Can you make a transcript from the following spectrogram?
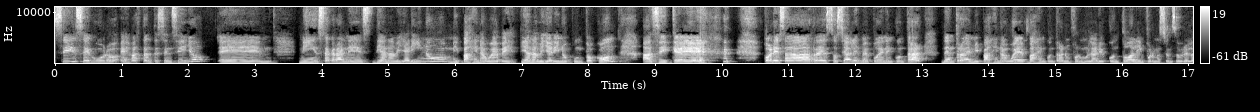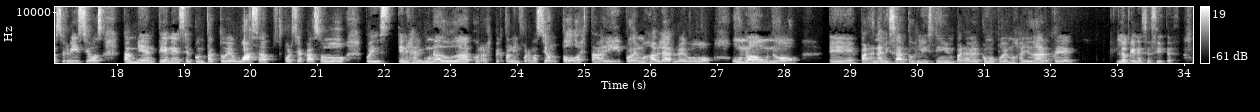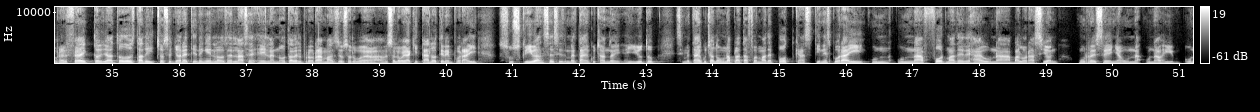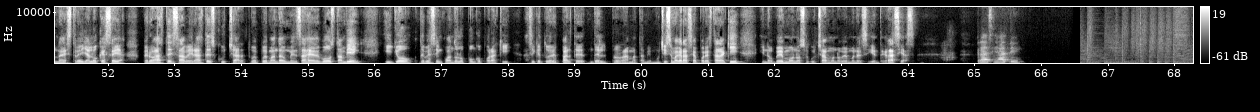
Sí, seguro. Es bastante sencillo. Em, mi Instagram es Diana Villarino, mi página web es dianavillarino.com, así que por esas redes sociales me pueden encontrar. Dentro de mi página web vas a encontrar un formulario con toda la información sobre los servicios. También tienes el contacto de WhatsApp por si acaso pues tienes alguna duda con respecto a la información. Todo está ahí. Podemos hablar luego uno a uno eh, para analizar tus listings, para ver cómo podemos ayudarte, lo que necesites. Perfecto, ya todo está dicho, señores. Tienen en los enlaces en la nota del programa. Yo se lo voy a, se lo voy a quitar, lo tienen por ahí. Suscríbanse si me están escuchando en, YouTube. Si me están escuchando en una plataforma de podcast, tienes por ahí una forma de dejar una valoración una reseña, una, una, una estrella, lo que sea, pero hazte saber, hazte escuchar. Tú me puedes mandar un mensaje de voz también y yo de vez en cuando lo pongo por aquí. Así que tú eres parte del programa también. Muchísimas gracias por estar aquí y nos vemos, nos escuchamos, nos vemos en el siguiente. Gracias. Gracias a ti.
